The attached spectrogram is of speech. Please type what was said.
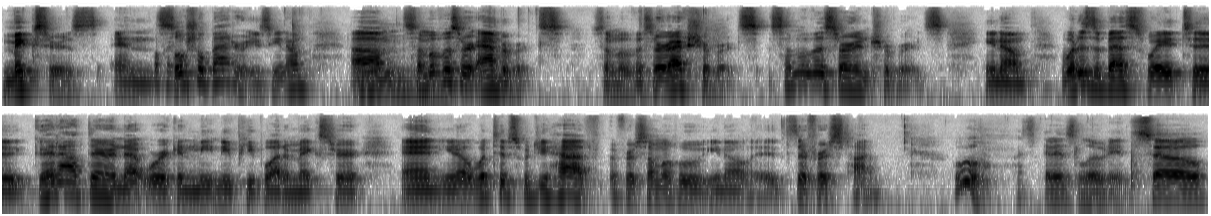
mixers and social batteries. You know, um, some of us are ambiverts. Some of us are extroverts. Some of us are introverts. You know, what is the best way to get out there and network and meet new people at a mixer? And you know, what tips would you have for someone who you know it's their first time? Ooh, it is loaded. So,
